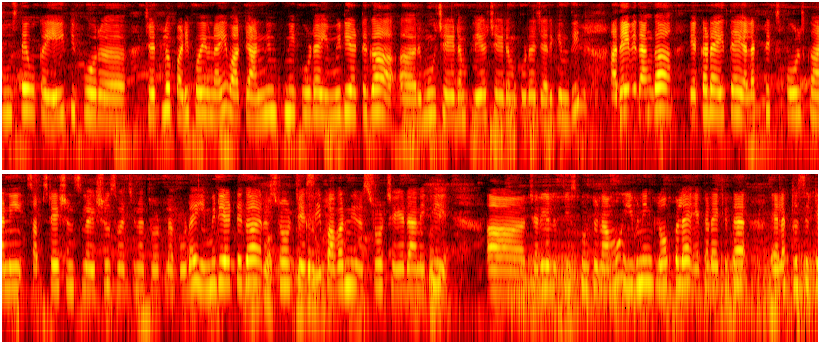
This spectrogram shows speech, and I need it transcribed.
చూస్తే ఒక ఎయిటీ ఫోర్ చెట్లు పడిపోయి ఉన్నాయి. వాటి అన్నింటినీ కూడా ఇమీడియట్గా రిమూవ్ చేయడం క్లియర్ చేయడం కూడా జరిగింది. అదేవిధంగా ఎక్కడైతే ఎలక్ట్రిక్ పోల్స్ కానీ సబ్స్టేషన్స్లో ఇష్యూస్ వచ్చిన చోట్ల కూడా ఇమీడియట్గా రెస్టోర్ చేసి పవర్ని రెస్టోర్ చేయడానికి చర్యలు తీసుకుంటున్నాము. ఈవినింగ్ లోపల ఎక్కడెక్కడ ఎలక్ట్రిసిటీ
